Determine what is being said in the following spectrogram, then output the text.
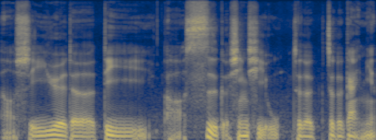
呃十一月的第、呃、四个星期五，这个这个概念。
